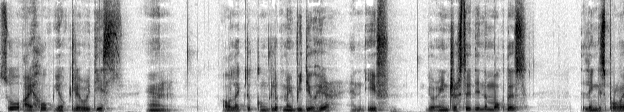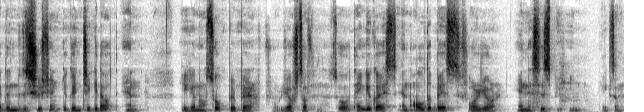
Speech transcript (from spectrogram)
so' I hope your clear with and i would like to conclude my video here. And if you're interested in the mock test the link is provided in the description. You can check it out and you can also prepare for your stuff. So thank you guys and all the best for your nssb exam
